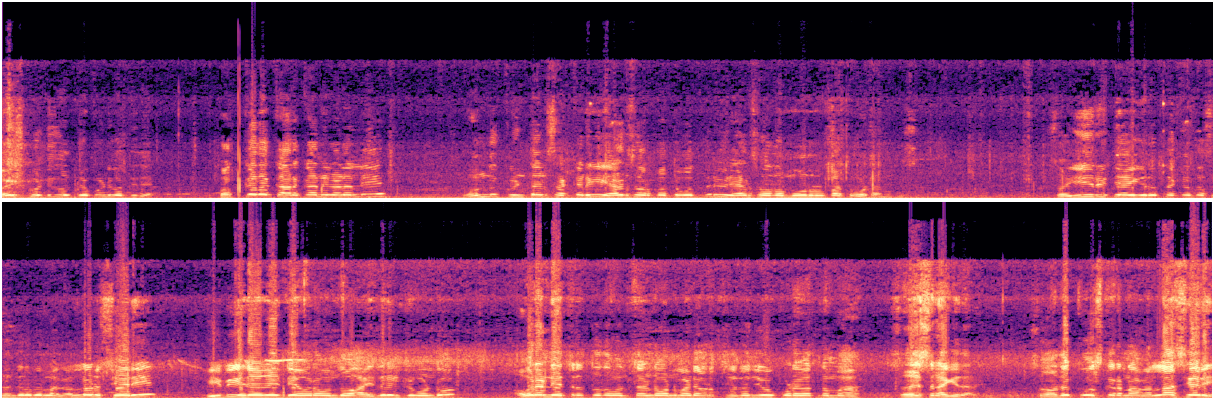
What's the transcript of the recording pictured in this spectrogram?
ವಹಿಸ್ಕೊಟ್ಟಿದ್ದು ಅಂತ ತಿಳ್ಕೊಂಡು ಇವತ್ತಿದೆ. ಪಕ್ಕದ ಕಾರ್ಖಾನೆಗಳಲ್ಲಿ ಒಂದು ಕ್ವಿಂಟಲ್ ಸಕ್ಕರೆಗೆ ಎರಡು ಸಾವಿರ ರೂಪಾಯಿ ತಗೋತಿದ್ರೆ, ಇವ್ರು ಎರಡು ಸಾವಿರದ ಮೂರು ರೂಪಾಯಿ ತಗೋತಾರೆ ಸೊ ಈ ರೀತಿಯಾಗಿರತಕ್ಕಂಥ ಸಂದರ್ಭದಲ್ಲಿ ನಾವೆಲ್ಲರೂ ಸೇರಿ ಬಿ ಬಿ ಹಿರೇರೆಡ್ಡಿ ಅವರ ಒಂದು ಇದನ್ನು ಅವರ ನೇತೃತ್ವದ ಒಂದು ತಂಡವನ್ನು ಮಾಡಿ ಅವರ ಚಿರಂಜೀವಿ ಕೂಡ ಇವತ್ತು ನಮ್ಮ ಸದಸ್ಯರಾಗಿದ್ದಾರೆ. ಸೊ ಅದಕ್ಕೋಸ್ಕರ ನಾವೆಲ್ಲ ಸೇರಿ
